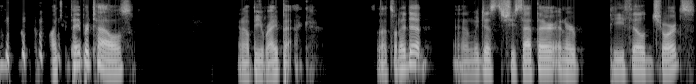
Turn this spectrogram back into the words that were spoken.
I'm gonna get a bunch of paper towels and I'll be right back. So that's what I did. And we just she sat there in her pee filled shorts.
